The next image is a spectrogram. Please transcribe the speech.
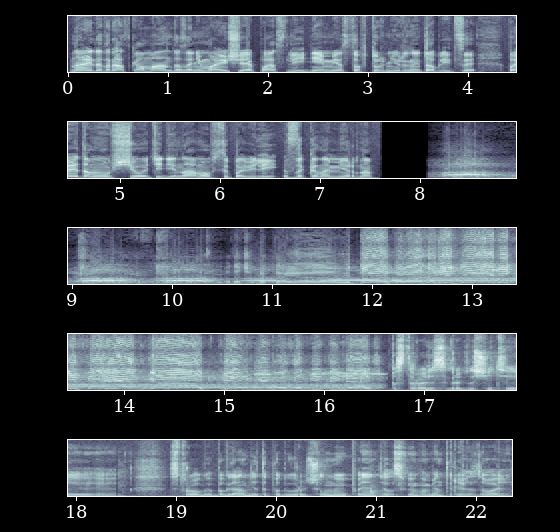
На этот раз команда, занимающая последнее место в турнирной таблице. Поэтому в счете «Динамо» Кировцы повели закономерно. Подача Бакая. Удар поворотом Егора Никифоренко! Первый его забитый мяч. Постарались сыграть в защите строго. Богдан где-то подвыручил. Мы, понятное дело, свои моменты реализовали.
